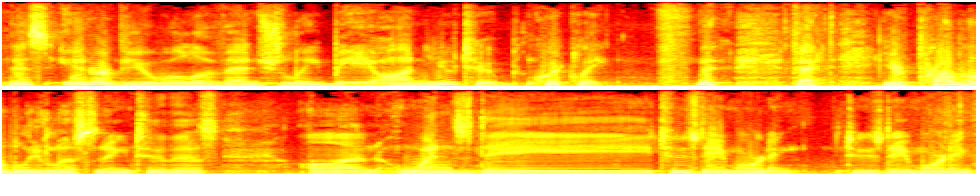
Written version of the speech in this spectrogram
this interview will eventually be on YouTube quickly. In fact, you're probably listening to this on Wednesday, Tuesday morning, Tuesday morning.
